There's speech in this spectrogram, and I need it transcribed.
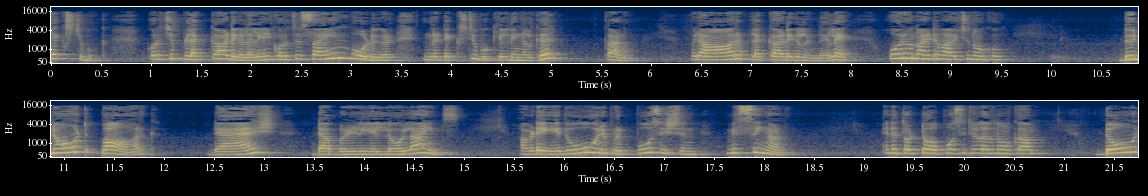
textbook. കുറച്ച് പ്ലക്കാർഡുകൾ അല്ലെങ്കിൽ കുറച്ച് സൈൻ ബോർഡുകൾ നിങ്ങളുടെ ടെക്സ്റ്റ് ബുക്കിൽ നിങ്ങൾക്ക് കാണാം ഒരു ആറ് പ്ലക്കാർഡുകൾ ഉണ്ട് അല്ലെ ഓരോന്നായിട്ട് വായിച്ചു നോക്കൂ do not park dash double yellow lines അവിടെ ഏതോ ഒരു പ്രിപ്പോസിഷൻ മിസ്സിംഗ് ആണ്. എന്റെ തൊട്ട് ഓപ്പോസിറ്റ് ഉള്ളത് നോക്കാം. Don't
